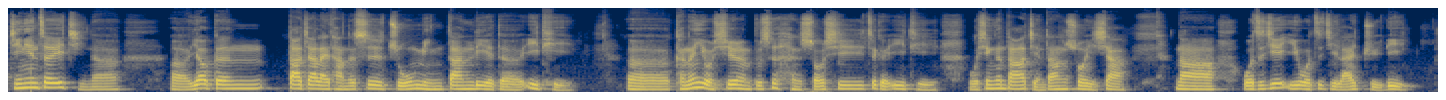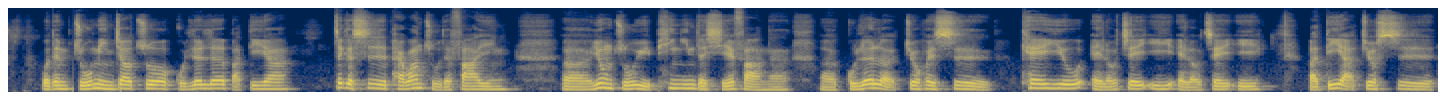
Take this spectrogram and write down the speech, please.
今天这一集呢，呃，要跟大家来谈的是族名单列的议题。呃，可能有些人不是很熟悉这个议题，我先跟大家简单说一下。那我直接以我自己来举例。我的族名叫做古勒勒巴蒂亚，这个是排湾族的发音。呃，用族语拼音的写法呢，呃，古勒勒就会是 K U L J E L J E，巴蒂亚就是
